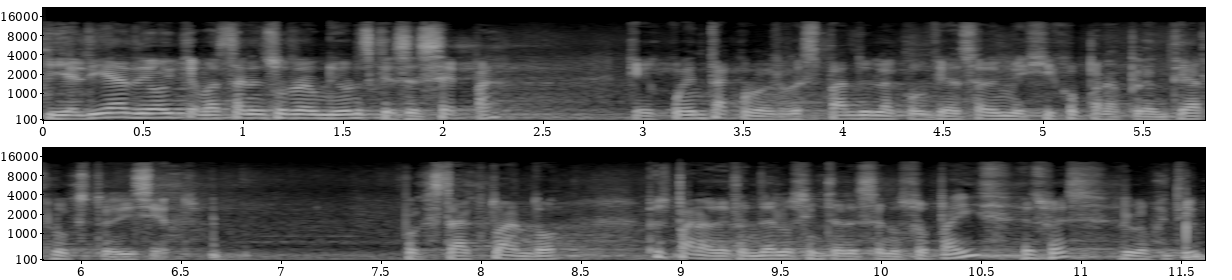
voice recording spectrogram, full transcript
Y el día de hoy que va a estar en sus reuniones, que se sepa que cuenta con el respaldo y la confianza de México para plantear lo que estoy diciendo. Porque está actuando pues, para defender los intereses de nuestro país. Eso es el objetivo.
